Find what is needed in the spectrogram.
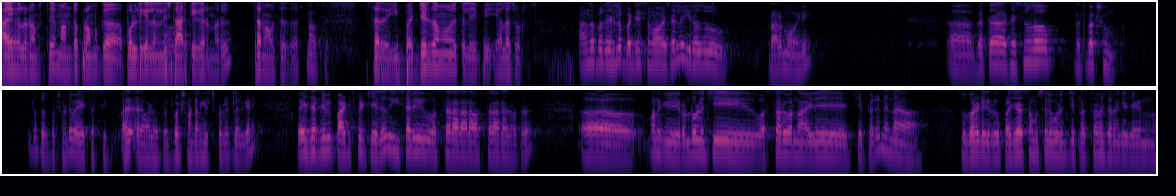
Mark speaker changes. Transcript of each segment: Speaker 1: Hi hello నమస్తే. మనతో ప్రముఖ పొలిటికల్ అనలిస్ట్ ఆర్కే గారు ఉన్నారు. సార్ నమస్తే సార్.
Speaker 2: నమస్తే.
Speaker 1: సార్ ఈ బడ్జెట్ సమావేశాలు ఏపీ ఎలా చూడొచ్చు?
Speaker 2: ఆంధ్రప్రదేశ్లో బడ్జెట్ సమావేశాలు ఈరోజు ప్రారంభమైనాయి. గత సెషన్లో ప్రతిపక్షం అంటే ప్రతిపక్షం అంటే వైఎస్ఆర్సీపీ వాళ్ళు ప్రతిపక్షం ఉండడానికి ఇష్టపడట్లేదు కానీ వైఎస్ఆర్సీపీ పార్టిసిపేట్ చేయలేదు. ఈసారి వస్తారా రారా వస్తారా రారా మనకి రెండు రోజుల నుంచి వస్తారు అన్న ఇదే చెప్పారు. నిన్న సుబ్బారెడ్డి గారు ప్రజా సమస్యల గురించి ప్రస్తావించడానికి జగన్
